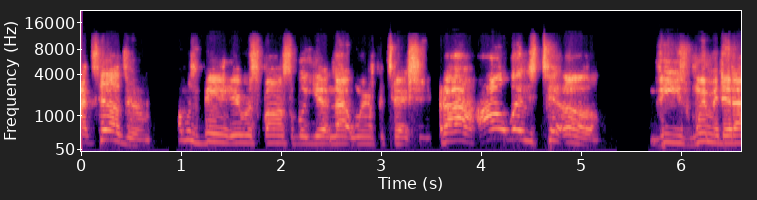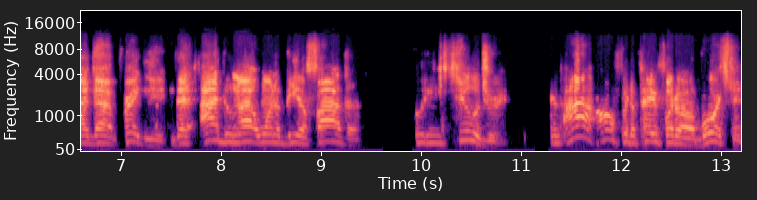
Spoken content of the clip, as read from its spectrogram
I tell them I was being irresponsible, yet not wearing protection. But I always tell uh, these women that I got pregnant that I do not want to be a father for these children. And I offer to pay for the abortion.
